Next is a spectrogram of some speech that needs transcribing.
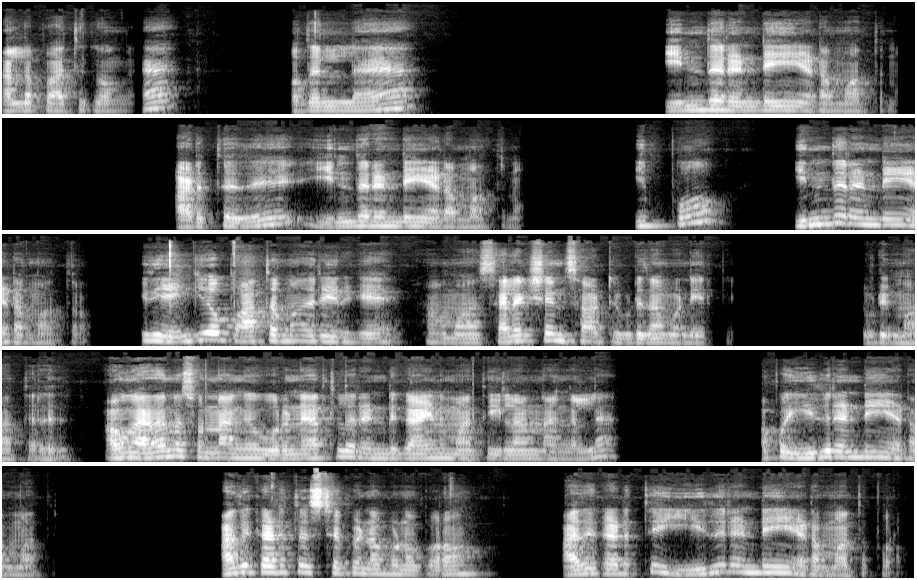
நல்லா பார்த்துக்கோங்க. முதல்ல இந்த ரெண்டையும் இடம் மாற்றணும் அடுத்தது இந்த ரெண்டையும் இடம் மாற்றணும் இப்போது இந்த ரெண்டையும் இடம் மாற்றுறோம் இது எங்கேயோ பார்த்த மாதிரி இருக்கே! ஆமாம் செலெக்ஷன் சார்ட் இப்படி தான் பண்ணியிருக்கேன் இப்படி மாற்றுறது அவங்க அதானே சொன்னாங்க. ஒரு நேரத்தில் ரெண்டு காயின் மாற்றிக்கலாம்னாங்கல்ல அப்போ இது ரெண்டையும் இடம் மாற்று அதுக்கு அடுத்த ஸ்டெப் என்ன பண்ண போகிறோம் அதுக்கடுத்து இது ரெண்டையும் இடம் மாற்ற போகிறோம்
